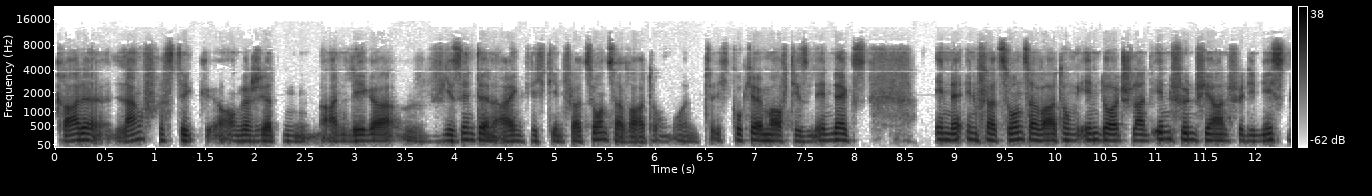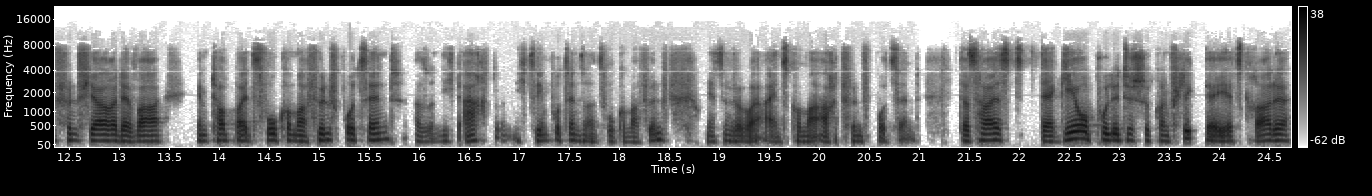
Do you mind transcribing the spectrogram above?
gerade langfristig engagierten Anleger, wie sind denn eigentlich die Inflationserwartungen? Und ich gucke ja immer auf diesen Index in der Inflationserwartung in Deutschland in fünf Jahren für die nächsten fünf Jahre, der war im Top bei 2,5 Prozent, also nicht 8 und nicht 10 Prozent, sondern 2,5. Und jetzt sind wir bei 1,85 Prozent. Das heißt, der geopolitische Konflikt, der jetzt gerade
